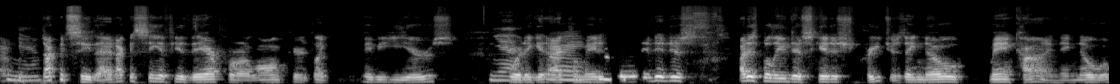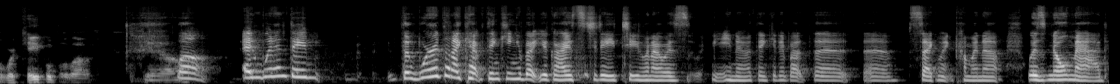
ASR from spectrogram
I, yeah. I, could see that. I could see if you're there for a long period, like maybe years, yeah, where they get right. acclimated. They just, I just believe they're skittish creatures. They know mankind. They know what we're capable of. You know. Well, and wouldn't they the word that I kept thinking about you guys today too, when I was, you know, thinking about the the segment coming up, was nomad.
